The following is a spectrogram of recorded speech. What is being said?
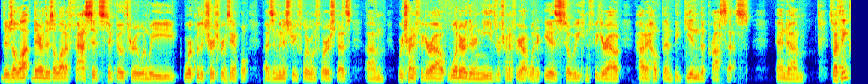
there's a lot there. There's a lot of facets to go through when we work with a church, for example, as a ministry. Floor when Flourish does. Um, we're trying to figure out what are their needs. We're trying to figure out what it is so we can figure out how to help them begin the process. And um, so I think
